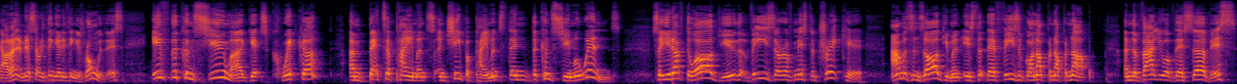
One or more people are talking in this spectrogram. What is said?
I don't necessarily think anything is wrong with this. If the consumer gets quicker and better payments and cheaper payments, then the consumer wins. So you'd have to argue that Visa have missed a trick here. Amazon's argument is that their fees have gone up and up and up, and the value of their service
